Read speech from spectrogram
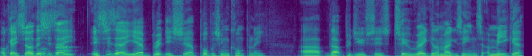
Okay, so this What's is that? a this is a uh, British uh, publishing company uh, that produces two regular magazines, Amiga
